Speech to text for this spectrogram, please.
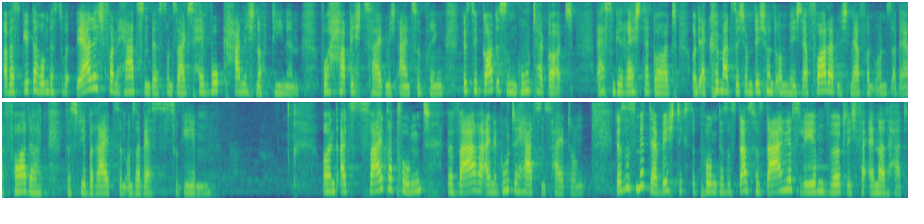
aber es geht darum, dass du ehrlich von Herzen bist und sagst, hey, wo kann ich noch dienen? Wo habe ich Zeit, mich einzubringen? Wisst ihr, Gott ist ein guter Gott. Er ist ein gerechter Gott und er kümmert sich um dich und um mich. Er fordert nicht mehr von uns, aber er fordert, dass wir bereit sind, unser Bestes zu geben. Und als zweiter Punkt, bewahre eine gute Herzenshaltung. Das ist mit der wichtigste Punkt. Das ist das, was Daniels Leben wirklich verändert hat.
